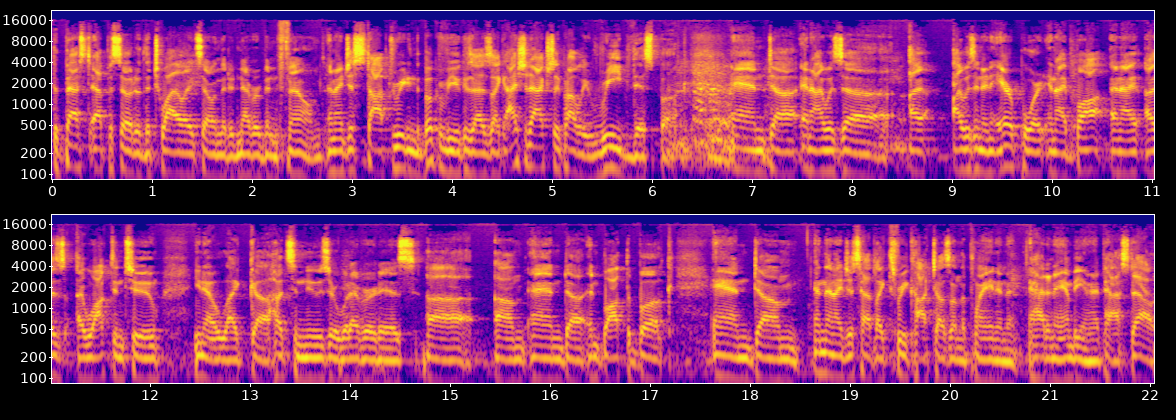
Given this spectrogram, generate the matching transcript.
the best episode of the Twilight Zone that had never been filmed, and I just stopped reading the book review because I was like, I should actually probably read this book, and uh, and I was uh, I. I was in an airport and I bought and I was, I walked into you know like uh, Hudson News or whatever it is uh, um, and uh, and bought the book and um, and then I just had like three cocktails on the plane and I had an Ambien and I passed out.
